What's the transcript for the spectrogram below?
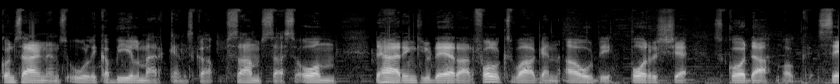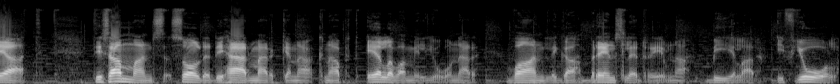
koncernens olika bilmärken ska samsas om. Det här inkluderar Volkswagen, Audi, Porsche, Skoda och Seat. Tillsammans sålde de här märkena knappt 11 miljoner vanliga bränsledrivna bilar i fjol.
